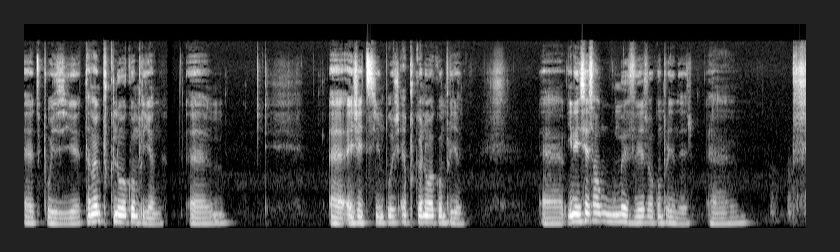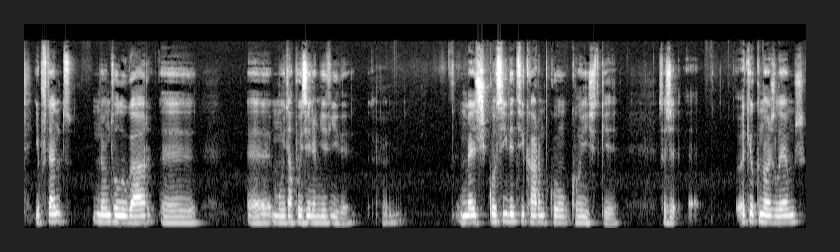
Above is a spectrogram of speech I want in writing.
uh, de poesia, também porque não a compreendo. Em jeito simples, é porque eu não a compreendo. E nem sei se alguma vez vou compreender. Uh, e portanto, não dou lugar uh, muito à poesia na minha vida. mas consigo identificar-me com, com isto, que é, ou seja, aquilo que nós lemos,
